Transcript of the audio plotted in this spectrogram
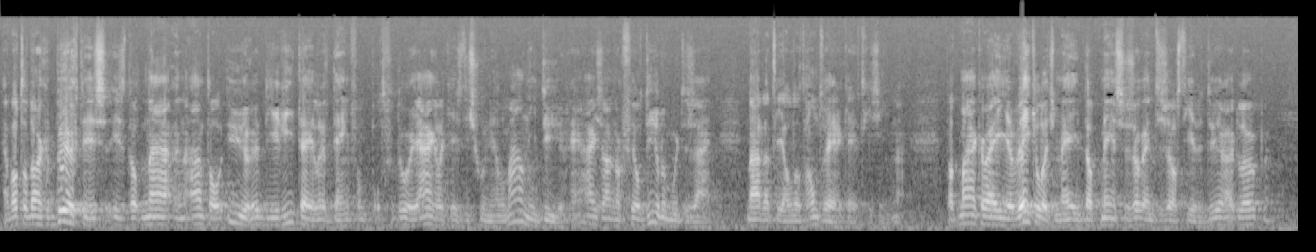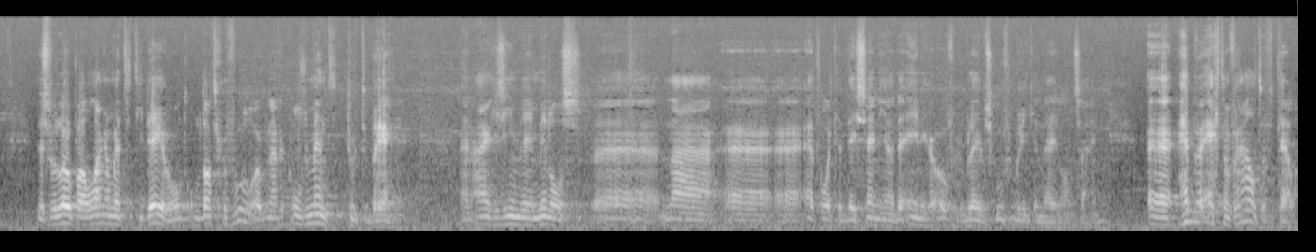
En wat er dan gebeurt is, is dat na een aantal uren die retailer denkt van potverdorie, eigenlijk is die schoen helemaal niet duur. Hè? Hij zou nog veel duurder moeten zijn nadat hij al dat handwerk heeft gezien. Nou, dat maken wij hier wekelijks mee, dat mensen zo enthousiast hier de deur uitlopen. Dus we lopen al langer met het idee rond om dat gevoel ook naar de consument toe te brengen. En aangezien we inmiddels uh, na uh, ettelijke decennia de enige overgebleven schoenfabriek in Nederland zijn, hebben we echt een verhaal te vertellen.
